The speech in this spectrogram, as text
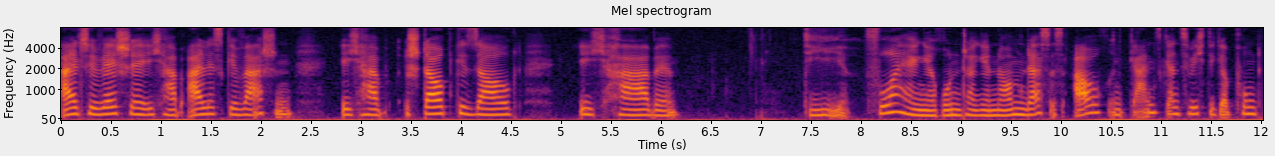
alte Wäsche, ich habe alles gewaschen, ich habe Staub gesaugt, ich habe die Vorhänge runtergenommen. Das ist auch ein ganz, ganz wichtiger Punkt.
